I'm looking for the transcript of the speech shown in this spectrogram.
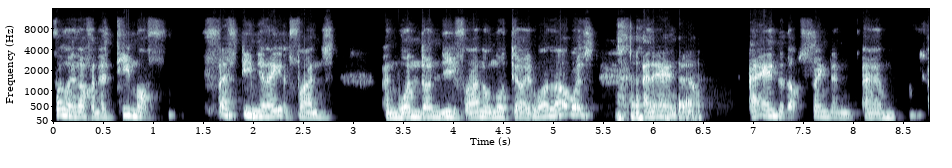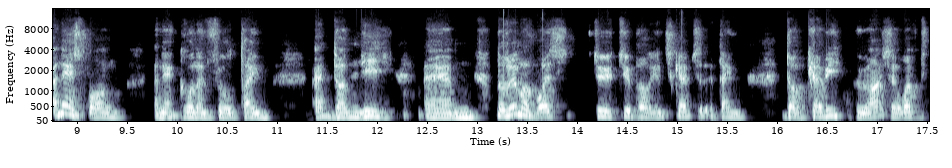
funnily enough, in a team of 15 United fans and one Dundee fan, I'll not tell you what that was. And then I ended up signing um, an S form and then going in full time at Dundee. Um, the rumour was two two brilliant scouts at the time, Doug Cowie, who actually lived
